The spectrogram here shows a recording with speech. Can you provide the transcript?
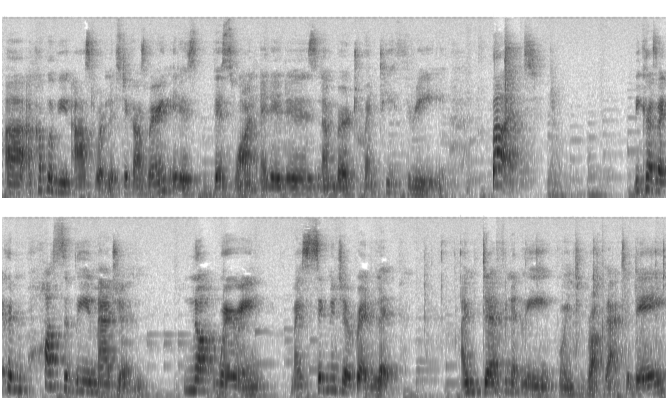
Uh, a couple of you asked what lipstick I was wearing. It is this one and it is number 23. But because I couldn't possibly imagine not wearing my signature red lip I'm definitely going to rock that today.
